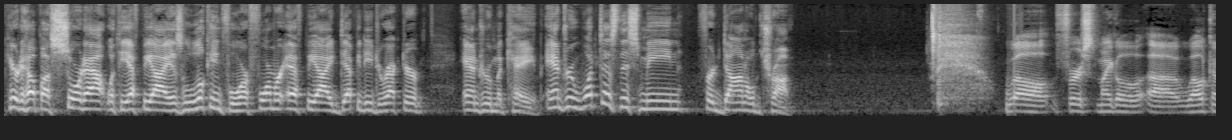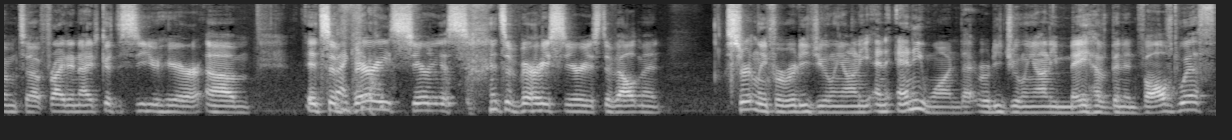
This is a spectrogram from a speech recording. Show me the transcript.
Here to help us sort out what the FBI is looking for, former FBI Deputy Director Andrew McCabe. Andrew, what does this mean for Donald Trump? Well, first, Michael, uh, welcome to Friday night. Good to see you here. Um, it's a Thank very you. serious. It's a very serious development, certainly for Rudy Giuliani and anyone that Rudy Giuliani may have been involved with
